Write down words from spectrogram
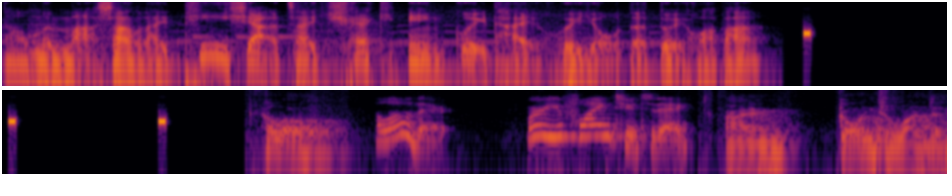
那我们马上来听一下在 check in 柜台会有的对话吧。Hello. Hello there. Where are you flying to today? I'm Going to London.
